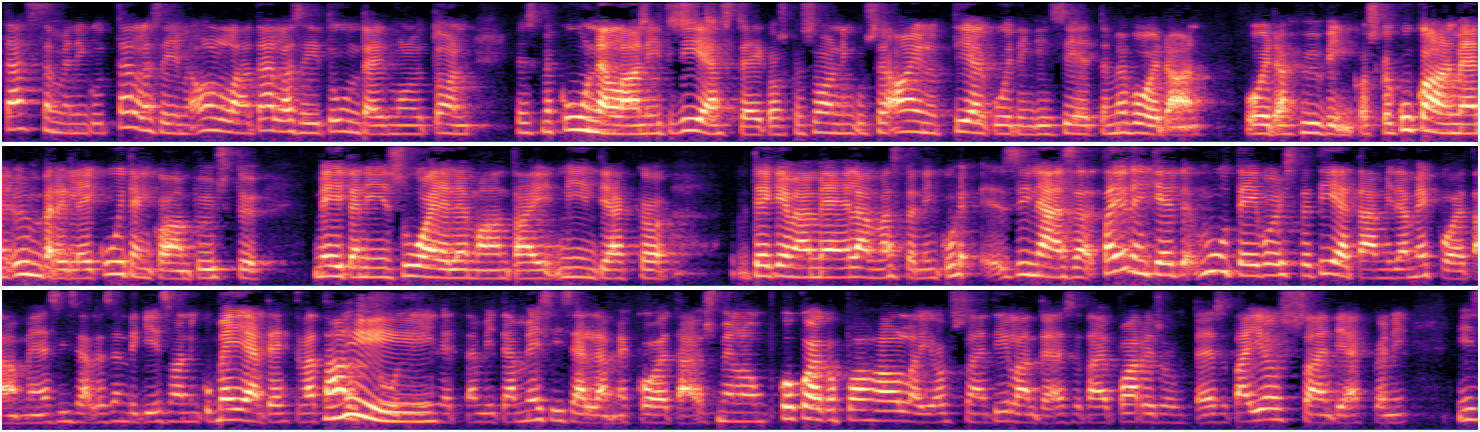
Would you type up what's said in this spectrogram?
tässä me niin kuin, tällaisia me ollaan, tällaisia tunteita mulla nyt on, ja sitten me kuunnellaan niitä viestejä, koska se on niin kuin se ainut tie kuitenkin siihen, että me voidaan voida hyvin, koska kukaan meidän ympärille ei kuitenkaan pysty meitä niin suojelemaan tai niin, tiedätkö, tekemään meidän elämästä niin kuin sinänsä, tai jotenkin, että muut ei voi sitä tietää, mitä me koetaan meidän sisällä. Sen takia se on niin kuin meidän tehtävä tarttua niin. niin, että mitä me sisällämme koetaan. Jos meillä on koko aika paha olla jossain tilanteessa tai parisuhteessa tai jossain, tiedätkö, niin, niin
